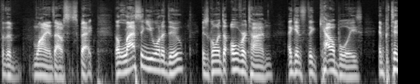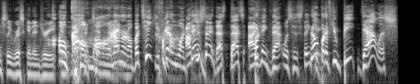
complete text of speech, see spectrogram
for the Lions. I would suspect the last thing you want to do is go into overtime against the Cowboys and potentially risk an injury. Oh, in come 10 on. No, no, no. But Tiki, forget him one I'm thing. just saying that's that's. I think that was his thinking. No, but if you beat Dallas,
